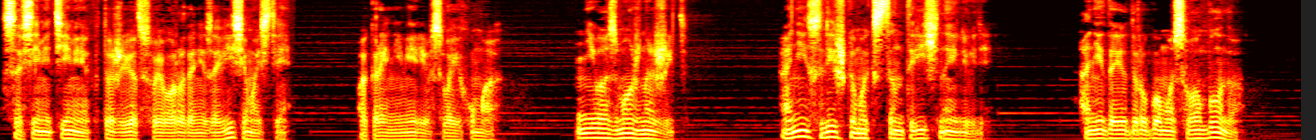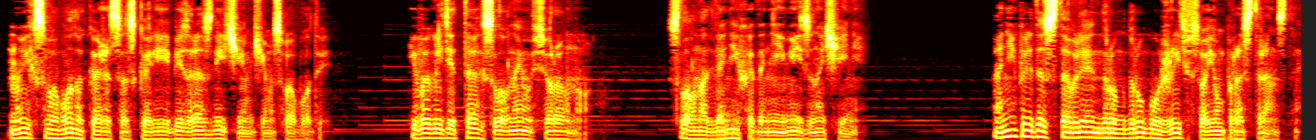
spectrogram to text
со всеми теми, кто живет своего рода независимости, по крайней мере в своих умах, невозможно жить. Они слишком эксцентричные люди. Они дают другому свободу, но их свобода кажется скорее безразличием, чем свободой, и выглядит так, словно им все равно, словно для них это не имеет значения. Они предоставляют друг другу жить в своем пространстве.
